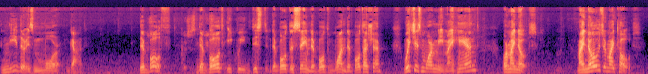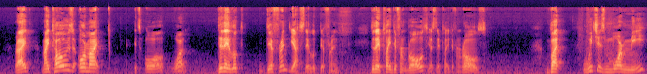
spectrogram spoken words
Neither is more God. They're both. Which is They're both equidistant. They're both the same. They're both one. They're both Hashem. Which is more me, my hand or my nose? My nose or my toes? Right? My toes or my. It's all one. Do they look different? Yes, they look different. Do they play different roles? Yes, they play different roles. But which is more me?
